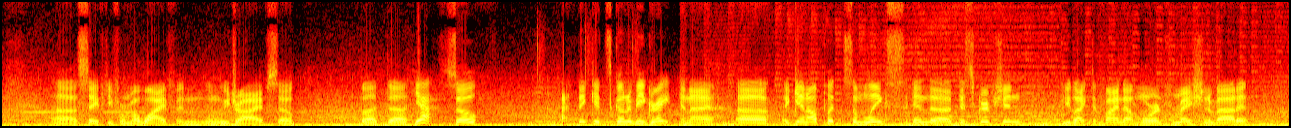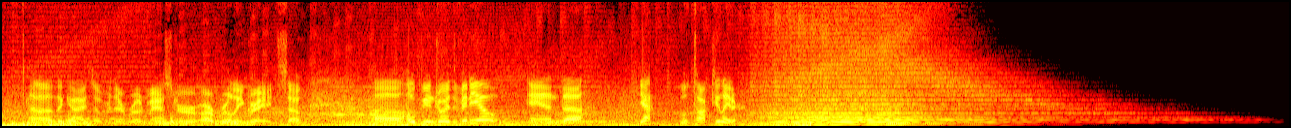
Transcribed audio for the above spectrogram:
uh, safety for my wife and when we drive. So, but yeah, so I think it's going to be great. And I again, I'll put some links in the description if you'd like to find out more information about it. The guys over there, Roadmaster, are really great. So uh, hope you enjoyed the video, and uh, yeah, we'll talk to you later.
